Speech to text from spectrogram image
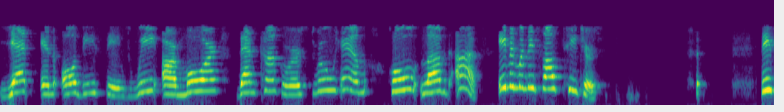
Yet in all these things we are more than conquerors through him who loved us. Even when these false teachers, these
